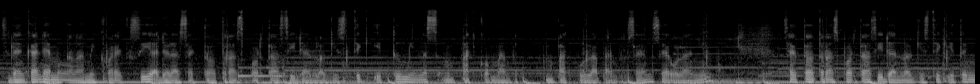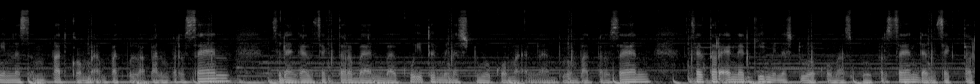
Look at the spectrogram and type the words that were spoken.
sedangkan yang mengalami koreksi adalah sektor transportasi dan logistik itu minus 4,48 persen. Saya ulangi, sektor transportasi dan logistik itu minus 4,48 persen, sedangkan sektor bahan baku itu minus 2,64 persen, sektor energi minus 2,10 persen, dan sektor sektor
